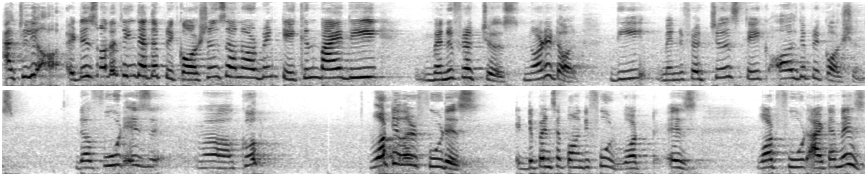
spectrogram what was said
Actually, uh, it is not a thing that the precautions are not being taken by the manufacturers, not at all. The manufacturers take all the precautions. The food is uh, cooked whatever food is it depends upon the food what is what food item is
